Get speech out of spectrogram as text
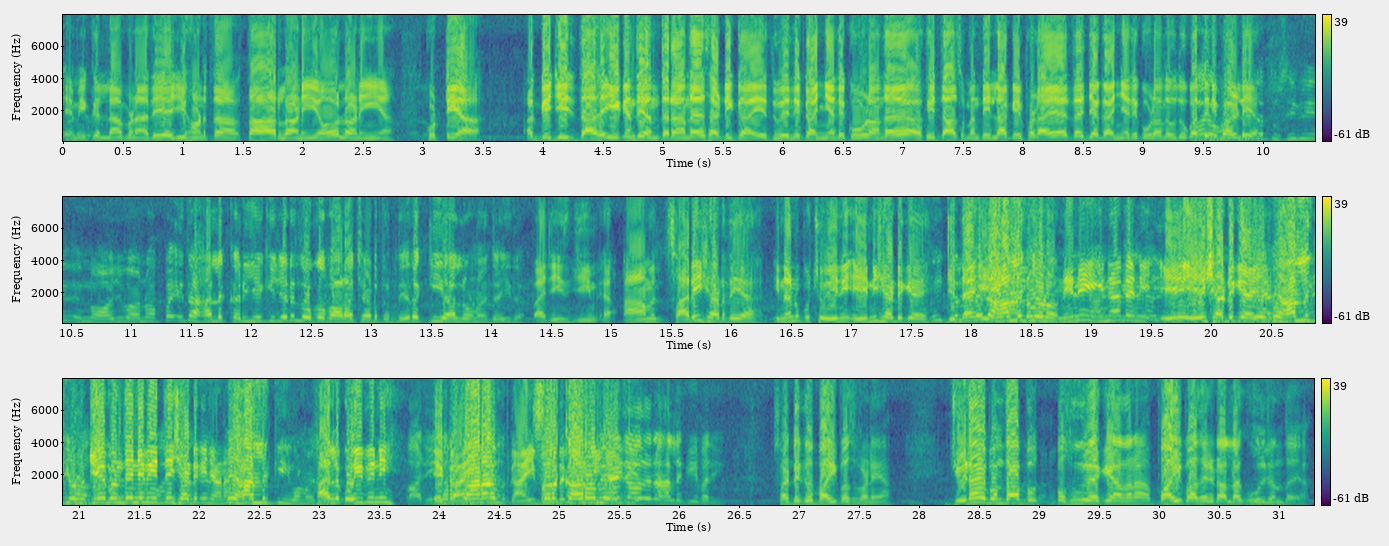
ਐਵੇਂ ਗੱਲਾਂ ਬਣਾਦੇ ਆ ਜੀ ਹੁਣ ਤਾਂ ਤਾਰ ਲਾਣੀ ਆ ਉਹ ਲਾਣੀ ਆ ਕੁੱਟਿਆ। ਅੱਗੇ ਜੇ 10 ਇਹ ਕਹਿੰਦੇ ਅੰਦਰ ਆਂਦਾ ਸਾਡੀ ਗਾਂ ਦੂਏ ਦੇ ਗਾਈਆਂ ਦੇ ਕੋਲ ਆਂਦਾ ਅਖੇ 10 ਬੰਦੇ ਲਾ ਕੇ ਫੜਾਇਆ ਤਾਂ ਜਾਂ ਗਾਈਆਂ ਦੇ ਕੋਲ ਆਂਦਾ ਉਦੋਂ ਕਦੇ ਨਹੀਂ ਫੜ ਲਿਆ ਤੁਸੀਂ ਵੀ ਨੌਜਵਾਨ ਹੋ ਆਪਾਂ ਇਹਦਾ ਹੱਲ ਕਰੀਏ ਕਿ ਜਿਹੜੇ ਲੋਕ ਵਾਰਾ ਛੱਡ ਦਿੰਦੇ ਇਹਦਾ ਕੀ ਹੱਲ ਹੋਣਾ ਚਾਹੀਦਾ? ਭਾਜੀ ਜੀ ਆਮ ਸਾਰੇ ਹੀ ਛੱਡਦੇ ਆ। ਇਹਨਾਂ ਨੂੰ ਪੁੱਛੋ ਇਹ ਨਹੀਂ ਇਹ ਨਹੀਂ ਛੱਡ ਗਏ ਜਿੱਦਾਂ ਇਹ ਹੱਲ ਕਿਉਂ ਨਾ? ਨਹੀਂ ਨਹੀਂ ਇਹਨਾਂ ਦੇ ਨਹੀਂ ਇਹ ਇਹ ਛੱਡ ਗਿਆ ਫਿਰ ਹੱਲ ਕਿਉਂ ਨਾ? ਦੂਜੇ ਬੰਦੇ ਨੇ ਵੀ ਇੱਦਾਂ ਛੱਡ ਕੇ ਇਹ ਜਾਣਾ ਹੱਲ ਕੀ ਹੋਣਾ ਹੱਲ ਕੋਈ ਵੀ ਨਹੀਂ। ਇਹ ਸਰਕਾਰਾਂ- ਨੇ- ਹੱਲ ਕੀ ਭਾਜੀ? ਸਾਡੇ ਕੋਲ ਬਾਈਪਾਸ ਬਣਿਆ। ਜਿਹੜਾ ਇਹ ਬੰਦਾ ਪਸ਼ੂ ਲੈ ਕੇ ਆਉਂਦਾ ਨਾ ਬਾਈਪਾਸ ਇੱਕ ਡਾਲਾ ਖੋਲ ਜਾਂਦਾ ਆ।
